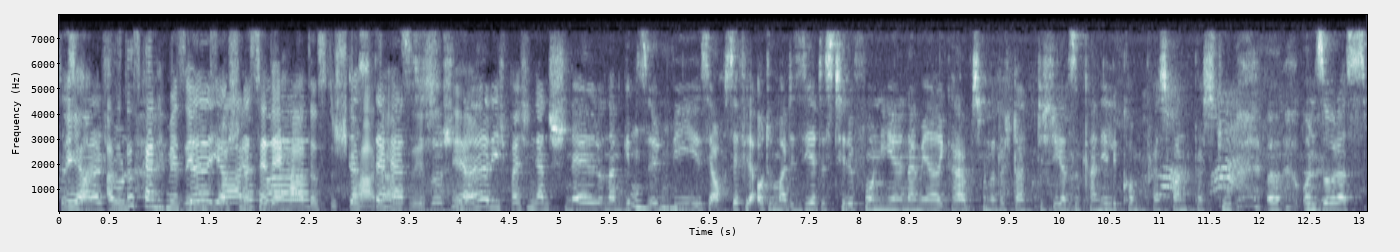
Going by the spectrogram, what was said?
Das ja, also schon, also das kann ich mir sehr gut vorstellen. das ist ja der härteste Start. Das ist der härteste, so schnell. Ja. Die sprechen ganz schnell und dann gibt es mhm. irgendwie, ist ja auch sehr viel automatisiertes Telefon hier in Amerika, bis man dadurch durch die ganzen Kanäle kommt, Press 1, Press 2 äh, und so. Das,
